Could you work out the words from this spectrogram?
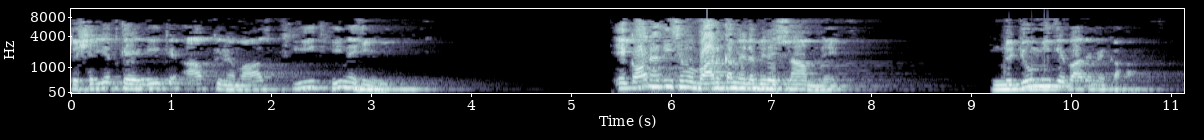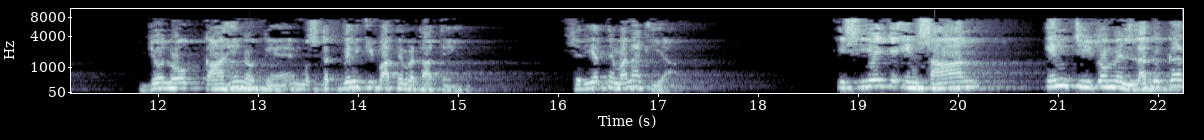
تو شریعت کہے گی کہ آپ کی نماز ٹھیک ہی نہیں۔ ہوئی ایک اور حدیث مبارکہ میں نبی اسلام نے نجومی کے بارے میں کہا۔ جو لوگ کاہن ہوتے ہیں، مستقبل کی باتیں بتاتے ہیں۔ شریعت نے منع کیا۔ اس لیے کہ انسان ان چیزوں میں لگ کر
